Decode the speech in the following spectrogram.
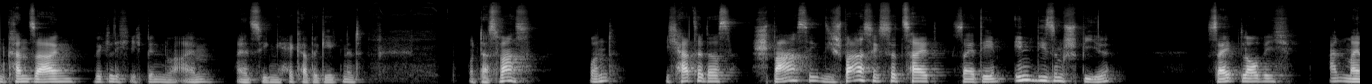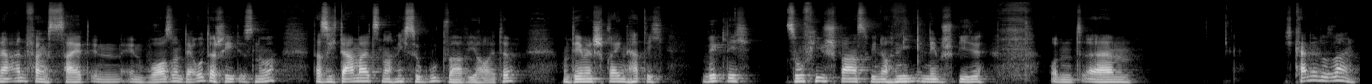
und kann sagen, wirklich, ich bin nur einem einzigen Hacker begegnet. Und das war's. Und ich hatte das spaßig, die spaßigste Zeit seitdem in diesem Spiel, seit, glaube ich, an meiner Anfangszeit in, in Warzone. Der Unterschied ist nur, dass ich damals noch nicht so gut war wie heute. Und dementsprechend hatte ich wirklich so viel Spaß wie noch nie in dem Spiel. Und ähm, ich kann dir nur sagen,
